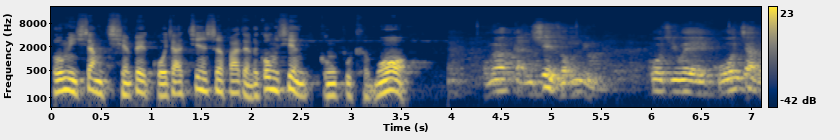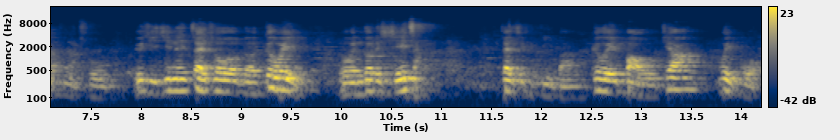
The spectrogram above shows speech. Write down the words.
农民向前辈国家建设发展的贡献功不可没。我们要感谢农民过去为国家的付出，尤其今天在座的各位有很多的学长，在这个地方，各位保家卫国，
